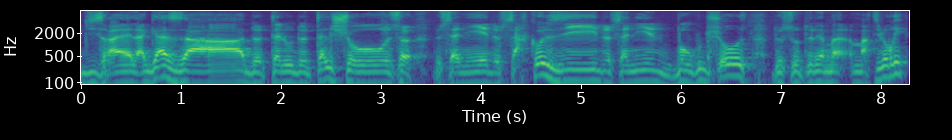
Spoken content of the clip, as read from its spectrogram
d'Israël à Gaza, de telle ou de telle chose, de s'indigner de Sarkozy, de s'indigner de beaucoup de choses, de soutenir Martin Aubry.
